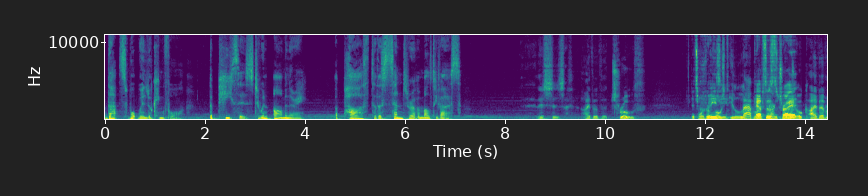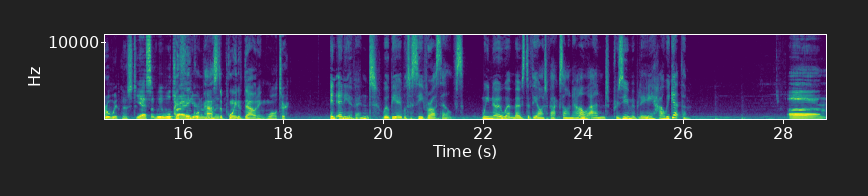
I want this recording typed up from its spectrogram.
that's what we're looking for. The pieces to an armillary. A path to the center of a multiverse. This is either the truth It's or crazy. the most elaborate Caps says to practical try it. joke I've ever witnessed. Yes, we will try I it think here we're in a past the point of doubting, Walter. In any event, we'll be able to see for ourselves. We know where most of the artifacts are now, and presumably how we get them. Um,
